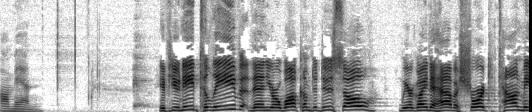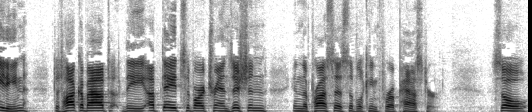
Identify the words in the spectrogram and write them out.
Amen. If you need to leave, then you're welcome to do so. We are going to have a short town meeting to talk about the updates of our transition in the process of looking for a pastor. So,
